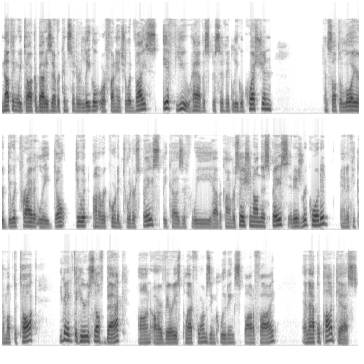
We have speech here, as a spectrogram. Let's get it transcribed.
Nothing we talk about is ever considered legal or financial advice. If you have a specific legal question, consult a lawyer, do it privately. Don't do it on a recorded Twitter space because if we have a conversation on this space, it is recorded. And if you come up to talk, you're going to get to hear yourself back on our various platforms, including Spotify and Apple Podcasts.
